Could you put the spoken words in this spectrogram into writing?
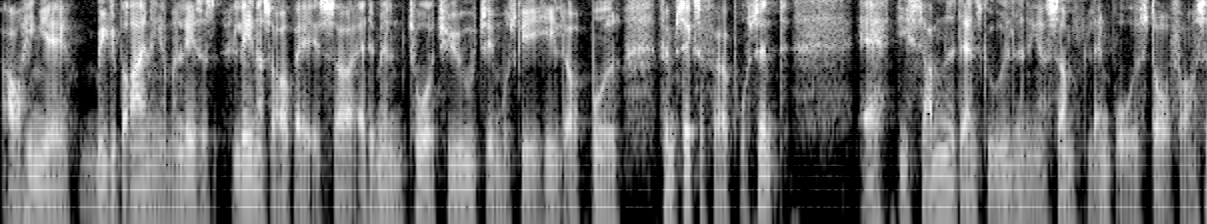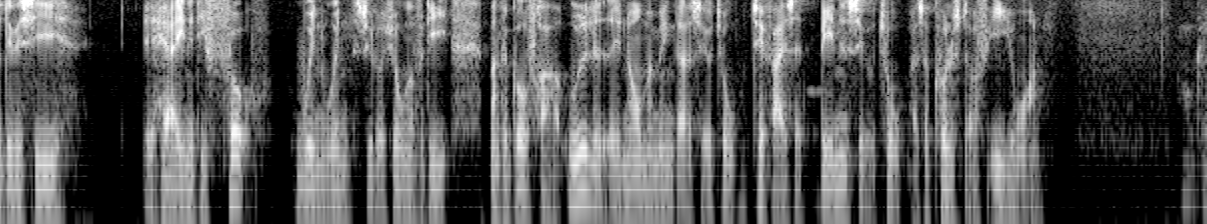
afhængig af, hvilke beregninger man læser, læner sig op af, så er det mellem 22 til måske helt op mod 5-46 procent af de samlede danske udledninger, som landbruget står for. Så det vil sige, her er en af de få win-win situationer, fordi man kan gå fra at udlede enorme mængder af CO2 til faktisk at binde CO2, altså kulstof i jorden. Okay.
